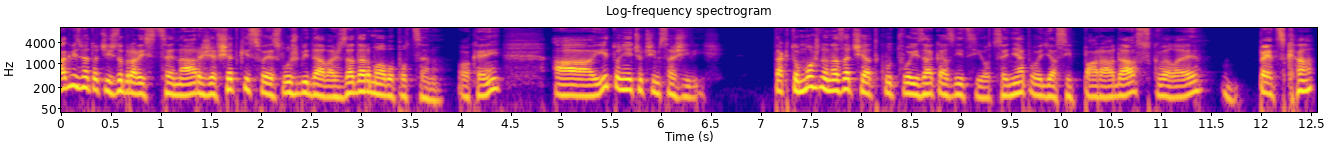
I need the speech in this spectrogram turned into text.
Ak by sme totiž zobrali scenár, že všetky svoje služby dávaš zadarmo alebo pod cenu, OK? A je to niečo, čím sa živíš. Tak to možno na začiatku tvoji zákazníci ocenia, povedia si paráda, skvelé, pecka,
